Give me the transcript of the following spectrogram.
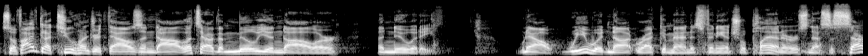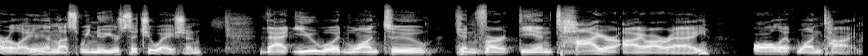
So if I've got two hundred thousand dollars, let's have a million dollar annuity. Now, we would not recommend as financial planners necessarily, unless we knew your situation, that you would want to convert the entire IRA all at one time.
